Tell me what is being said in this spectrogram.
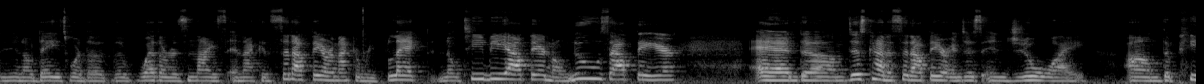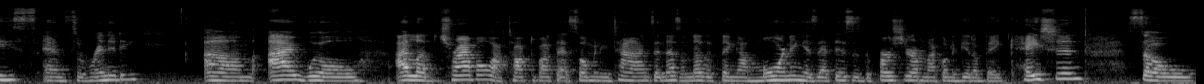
you know, days where the, the weather is nice and I can sit out there and I can reflect. No TV out there, no news out there. And um, just kind of sit out there and just enjoy um, the peace and serenity. Um, I will I love to travel. I've talked about that so many times. And that's another thing I'm mourning is that this is the first year I'm not going to get a vacation. So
